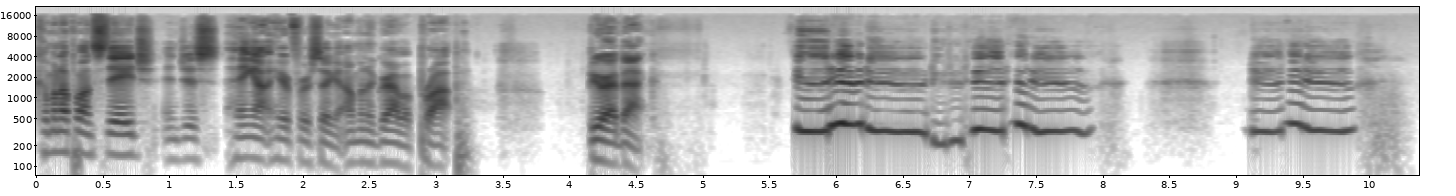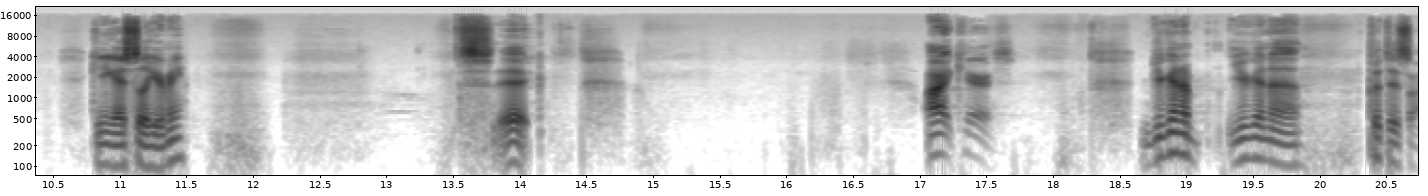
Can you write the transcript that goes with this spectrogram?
coming up on stage and just hang out here for a second. I'm going to grab a prop. Be right back. Can you guys still hear me? Sick. All right, Karis. You're gonna you're gonna put this on.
